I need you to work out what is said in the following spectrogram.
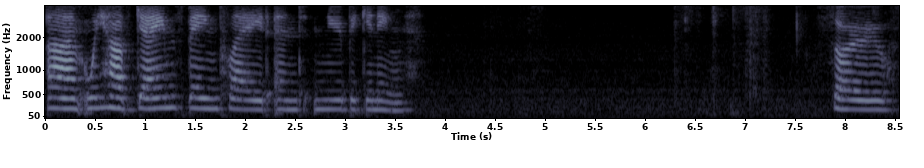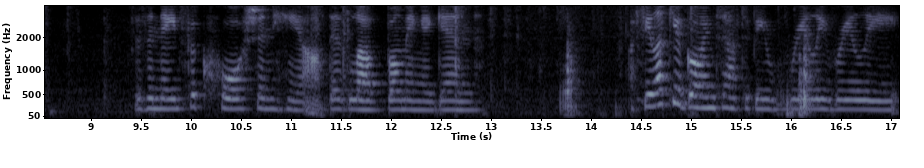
Um, we have games being played and new beginning. So there's a need for caution here. There's love bombing again. I feel like you're going to have to be really, really...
